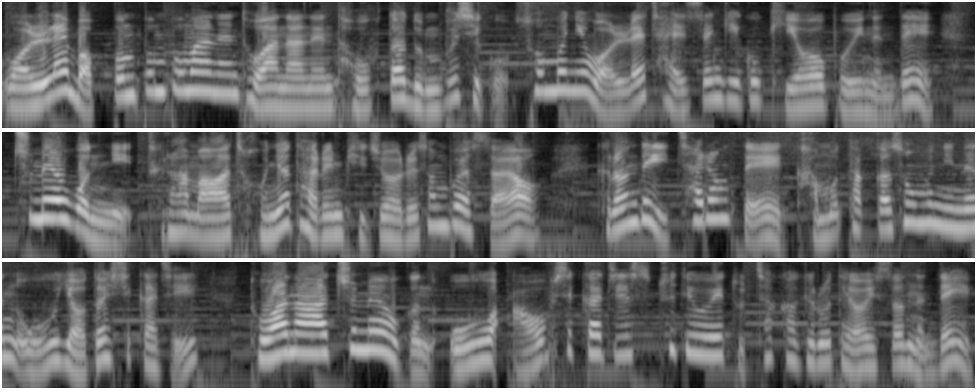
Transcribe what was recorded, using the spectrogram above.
원래 멋분 뿜뿜하는 도하나는 더욱더 눈부시고 소문이 원래 잘생기고 귀여워 보이는데 추매옥 언니 드라마와 전혀 다른 비주얼을 선보였어요. 그런데 이 촬영 때 가모타카 소문이는 오후 8시까지 도하나와 추매옥은 오후 9시까지 스튜디오에 도착하기로 되어 있었는데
